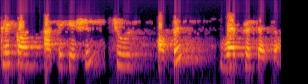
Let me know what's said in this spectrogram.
Click on Application, choose Office, Word Processor.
